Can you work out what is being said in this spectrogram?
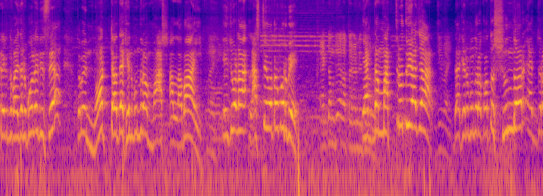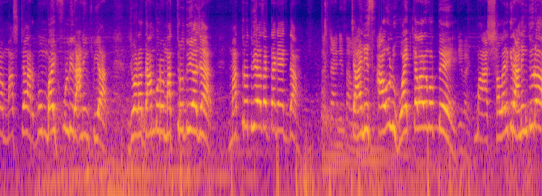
এটা কিন্তু ভাইজান বলে দিছে। তবে নটটা দেখেন বন্ধুরা মাশাআল্লাহ ভাই। এই জোড়া লাস্টে কত পড়বে? একদম মাত্র দুই হাজার। দেখেন বন্ধুরা কত সুন্দর এক জোড়া master Mumbai fully running pair. জোড়ার দাম পড়বে মাত্র দুই হাজার। মাত্র দুই হাজার টাকা একদম। চাইনিজ আউল হোয়াইট কালারের মধ্যে। মাশাআল্লাহ কি রানিং জোড়া?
